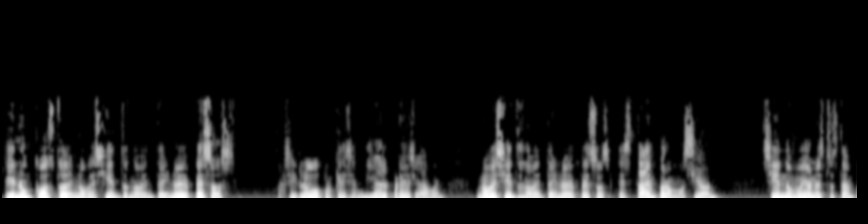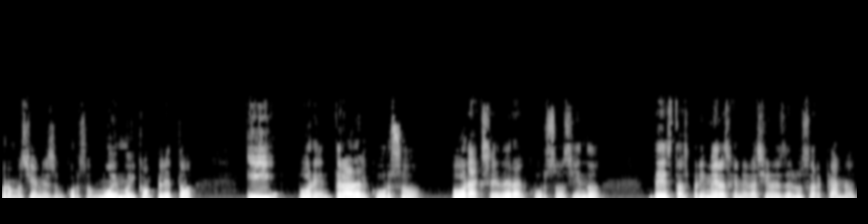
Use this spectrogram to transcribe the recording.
Tiene un costo de 999 pesos. Así luego porque dicen, diga el precio. Ah, bueno, 999 pesos. Está en promoción. Siendo muy honesto, está en promoción. Es un curso muy, muy completo. Y por entrar al curso, por acceder al curso, siendo de estas primeras generaciones de luz arcana,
